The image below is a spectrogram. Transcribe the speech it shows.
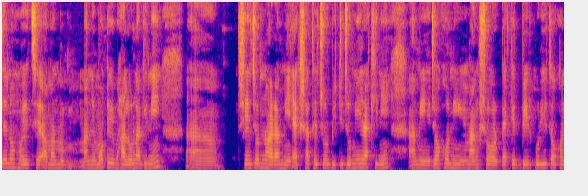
যেন হয়েছে, আমার মানে মোটে ভালো লাগেনি। সেই জন্য আর আমি একসাথে চর্বিটি জমিয়ে রাখিনি। আমি যখনই মাংসর প্যাকেট বের করি, তখন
